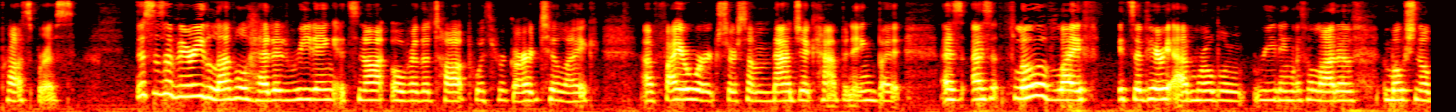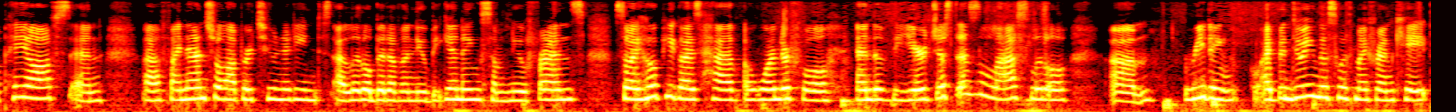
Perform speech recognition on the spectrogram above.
prosperous. This is a very level headed reading. It's not over the top with regard to like uh, fireworks or some magic happening, but as, as a flow of life, it's a very admirable reading with a lot of emotional payoffs and uh, financial opportunity, a little bit of a new beginning, some new friends. So I hope you guys have a wonderful end of the year. Just as a last little um, reading, I've been doing this with my friend Kate,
